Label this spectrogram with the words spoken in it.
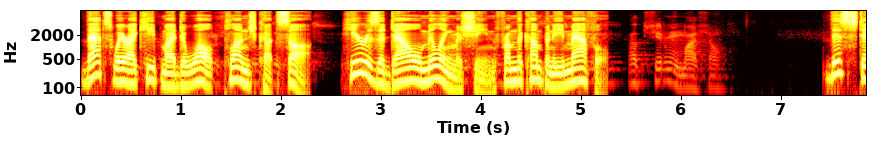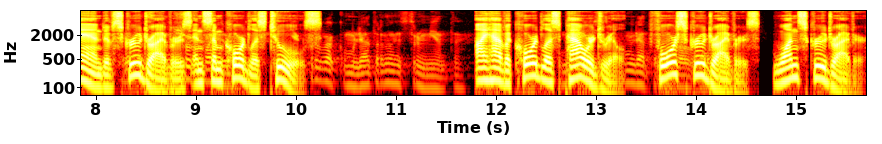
That's where I keep my DeWalt plunge cut saw. Here is a dowel milling machine from the company Mafell. This stand of screwdrivers and some cordless tools. I have a cordless power drill, four screwdrivers, one screwdriver.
